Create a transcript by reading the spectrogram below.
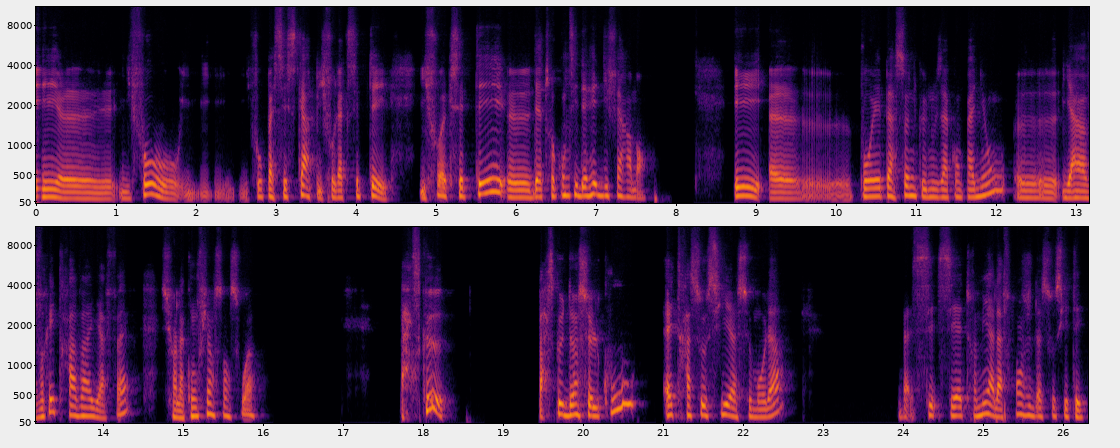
Et euh, il, faut, il, faut passer ce cap, il faut l'accepter. Il faut accepter euh, d'être considéré différemment. Et euh, pour les personnes que nous accompagnons, euh, il y a un vrai travail à faire sur la confiance en soi. Parce que, parce que d'un seul coup, être associé à ce mot-là, bah, c'est être mis à la frange de la société.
